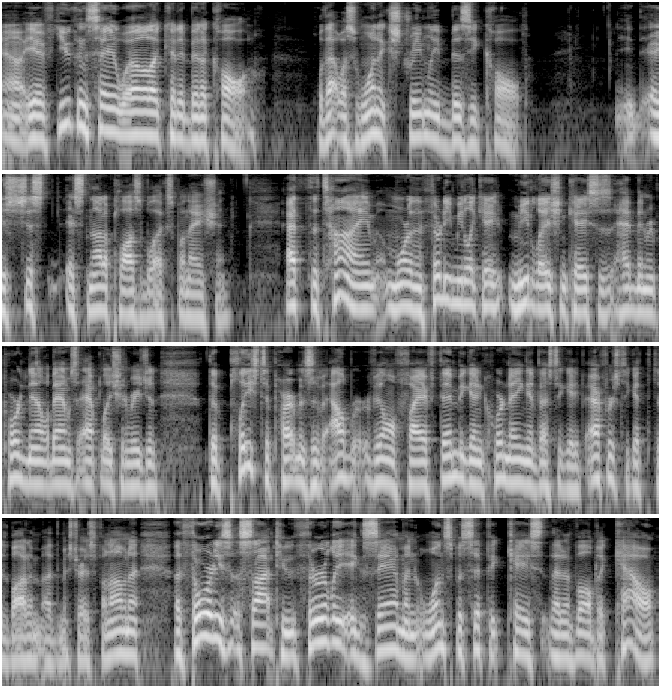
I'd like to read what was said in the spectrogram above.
Now, if you can say, well, it could have been a cult, well, that was one extremely busy cult. It's just, it's not a plausible explanation. At the time, more than 30 mutilation cases had been reported in Alabama's Appalachian region. The police departments of Albertville and Fyffe then began coordinating investigative efforts to get to the bottom of the mysterious phenomena. Authorities sought to thoroughly examine one specific case that involved a cow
